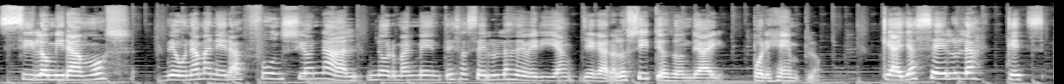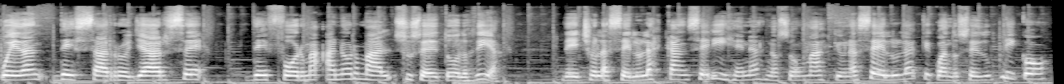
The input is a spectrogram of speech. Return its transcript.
si lo miramos de una manera funcional, normalmente esas células deberían llegar a los sitios donde hay, por ejemplo, que haya células que puedan desarrollarse de forma anormal, sucede todos los días. De hecho, las células cancerígenas no son más que una célula que cuando se duplicó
